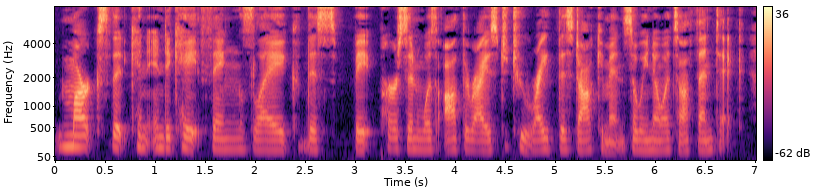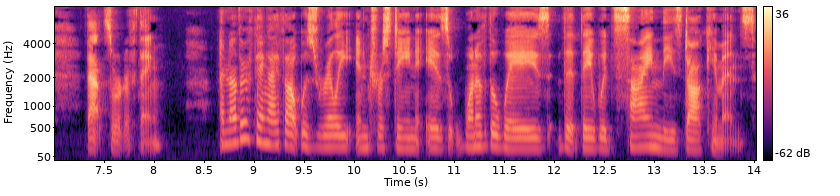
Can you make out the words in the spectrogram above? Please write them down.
marks that can indicate things like this person was authorized to write this document, so we know it's authentic, that sort of thing. Another thing I thought was really interesting is one of the ways that they would sign these documents.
